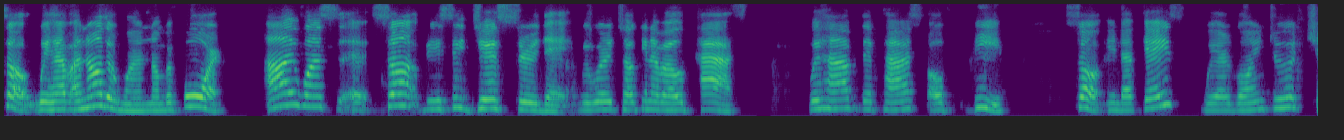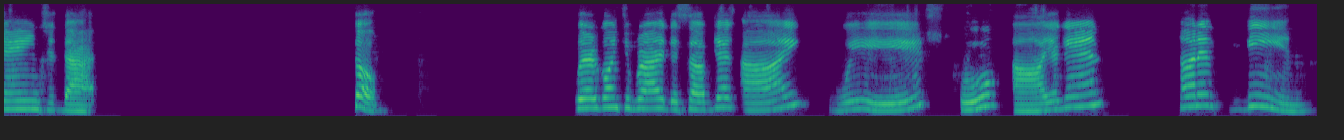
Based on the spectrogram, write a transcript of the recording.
So we have another one, number four. I was uh, so busy yesterday. We were talking about past. We have the past of be. So in that case, we are going to change that. So we're going to write the subject, I wish, who, I again, hadn't been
